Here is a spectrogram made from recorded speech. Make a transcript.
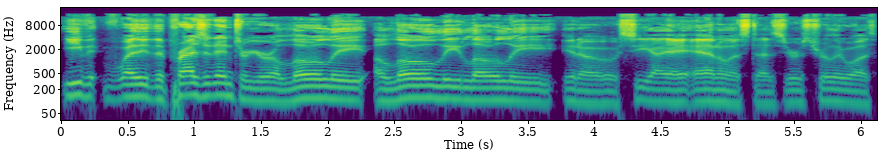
even whether the president or you're a lowly a lowly lowly you know CIA analyst as yours truly was.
